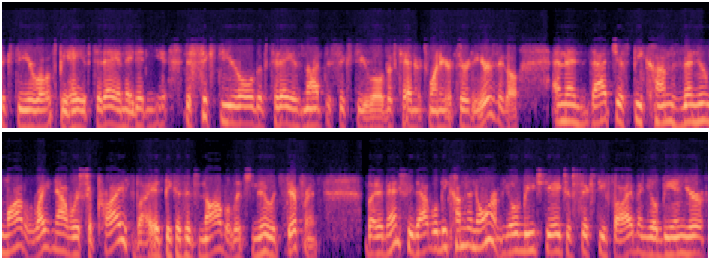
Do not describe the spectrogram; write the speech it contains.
60 year olds behave today, and they didn't. The 60 year old of today is not the 60 year old of 10 or 20 or 30 years ago. And then that just becomes the new model. Right now, we're surprised by it because it's novel, it's new, it's different. But eventually, that will become the norm. You'll reach the age of 65, and you'll be in your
